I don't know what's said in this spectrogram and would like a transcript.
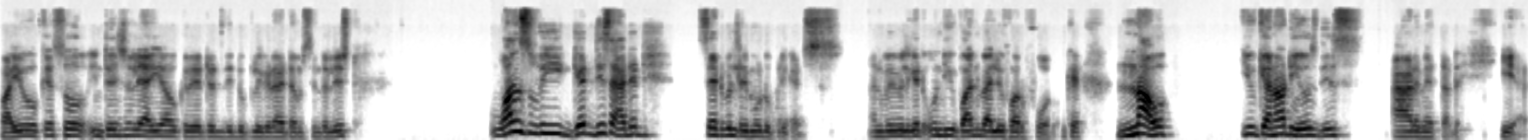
five. Okay. So intentionally I have created the duplicate items in the list. Once we get this added, set will remove duplicates and we will get only one value for four. Okay. Now you cannot use this add method here.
